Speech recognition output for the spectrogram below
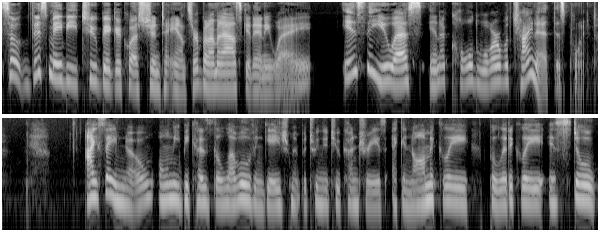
So this may be too big a question to answer but i'm going to ask it anyway is the us in a cold war with china at this point I say no only because the level of engagement between the two countries, economically, politically, is still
